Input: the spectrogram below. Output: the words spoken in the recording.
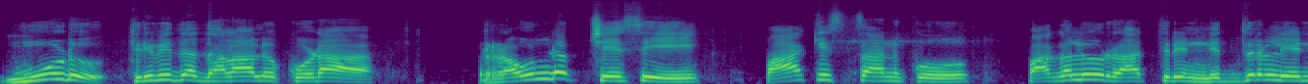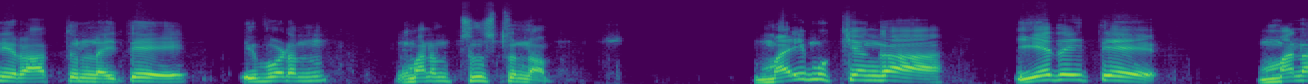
మూడు త్రివిధ దళాలు కూడా రౌండప్ చేసి పాకిస్తాన్కు పగలు రాత్రి నిద్ర లేని రాత్రులనైతే ఇవ్వడం మనం చూస్తున్నాం. మరి ముఖ్యంగా ఏదైతే మన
